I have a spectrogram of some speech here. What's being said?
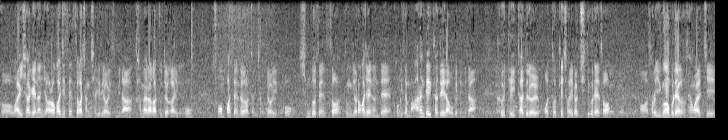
어, 와이샥에는 여러 가지 센서가 장착이 되어 있습니다. 카메라가 두 대가 있고 초음파 센서가 장착되어 있고 심도 센서 등 여러 가지가 있는데 거기서 많은 데이터들이 나오게 됩니다. 그 데이터들을 어떻게 저희가 취득을 해서 어, 서로 융합을 해서 사용할지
